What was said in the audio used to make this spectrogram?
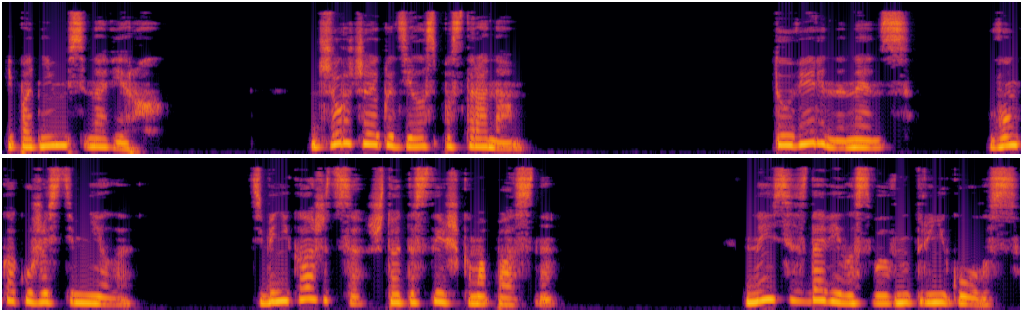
и поднимемся наверх». Джорджия огляделась по сторонам. «Ты уверена, Нэнс? Вон как уже стемнело. Тебе не кажется, что это слишком опасно?» Нэнси сдавила свой внутренний голос,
